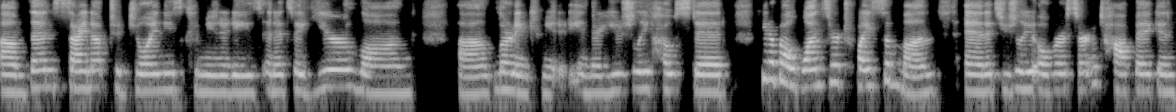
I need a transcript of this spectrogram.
um, then sign up to join these communities. And it's a year long uh, learning community. And they're usually hosted, you know, about once or twice a month. And it's usually over a certain topic. And,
